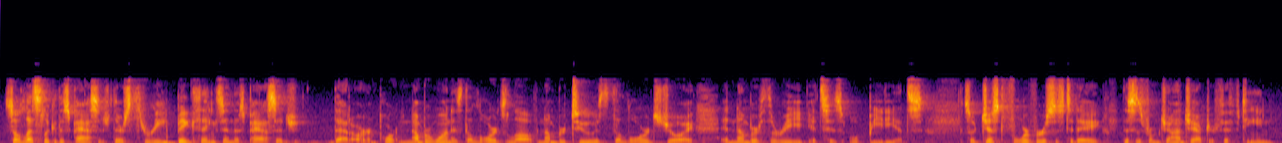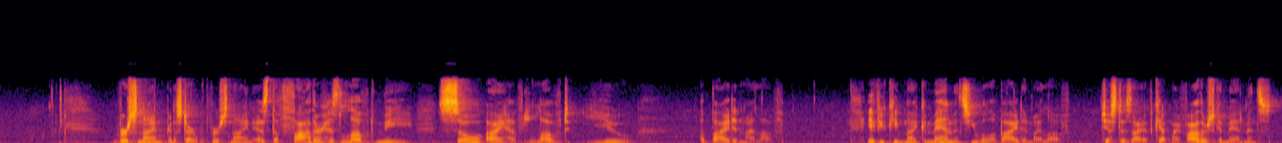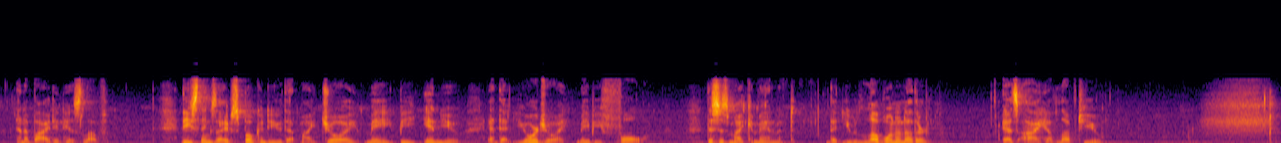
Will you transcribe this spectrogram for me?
So let's look at this passage. There's three big things in this passage that are important. Number one is the Lord's love. Number two is the Lord's joy. And number three, it's his obedience. So just four verses today. This is from John chapter 15. Verse 9, we're going to start with verse 9. As the Father has loved me, so I have loved you. Abide in my love. If you keep my commandments, you will abide in my love, just as I have kept my Father's commandments and abide in his love. These things I have spoken to you that my joy may be in you and that your joy may be full. This is my commandment that you love one another as I have loved you.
